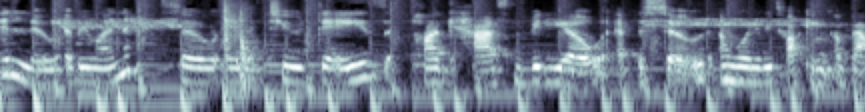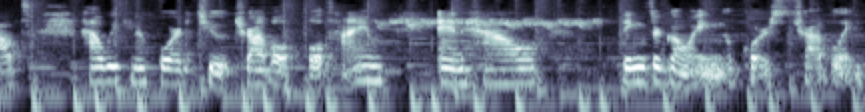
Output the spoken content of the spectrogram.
Hello, everyone. So, in today's podcast video episode, I'm going to be talking about how we can afford to travel full time and how things are going, of course, traveling.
